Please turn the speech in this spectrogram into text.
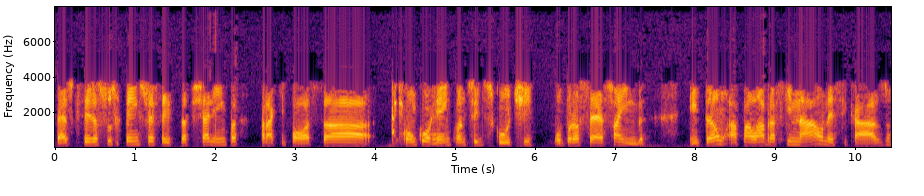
peço que seja suspenso o efeito da ficha limpa para que possa concorrer enquanto se discute o processo ainda. Então, a palavra final nesse caso,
